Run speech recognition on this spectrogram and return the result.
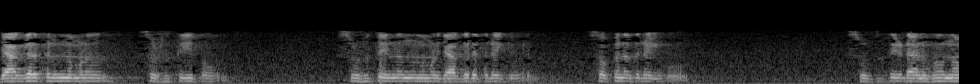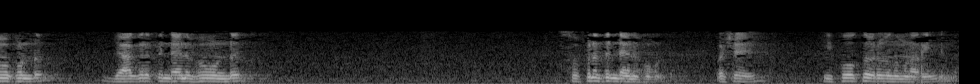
ജാഗ്രതത്തിൽ നമ്മൾ സുഷുതിയിൽ പോകും സുഷുതിയിൽ നിന്ന് നമ്മൾ ജാഗ്രതത്തിലേക്ക് വരും സ്വപ്നത്തിലേക്ക് പോകും സുഷുതിയുടെ അനുഭവം നമുക്കുണ്ട്. ജാഗ്രതത്തിന്റെ അനുഭവമുണ്ട്. സ്വപ്നത്തിന്റെ അനുഭവമുണ്ട്. പക്ഷേ ഈ പോക്ക് വരവ് നമ്മൾ അറിയുന്നില്ല.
